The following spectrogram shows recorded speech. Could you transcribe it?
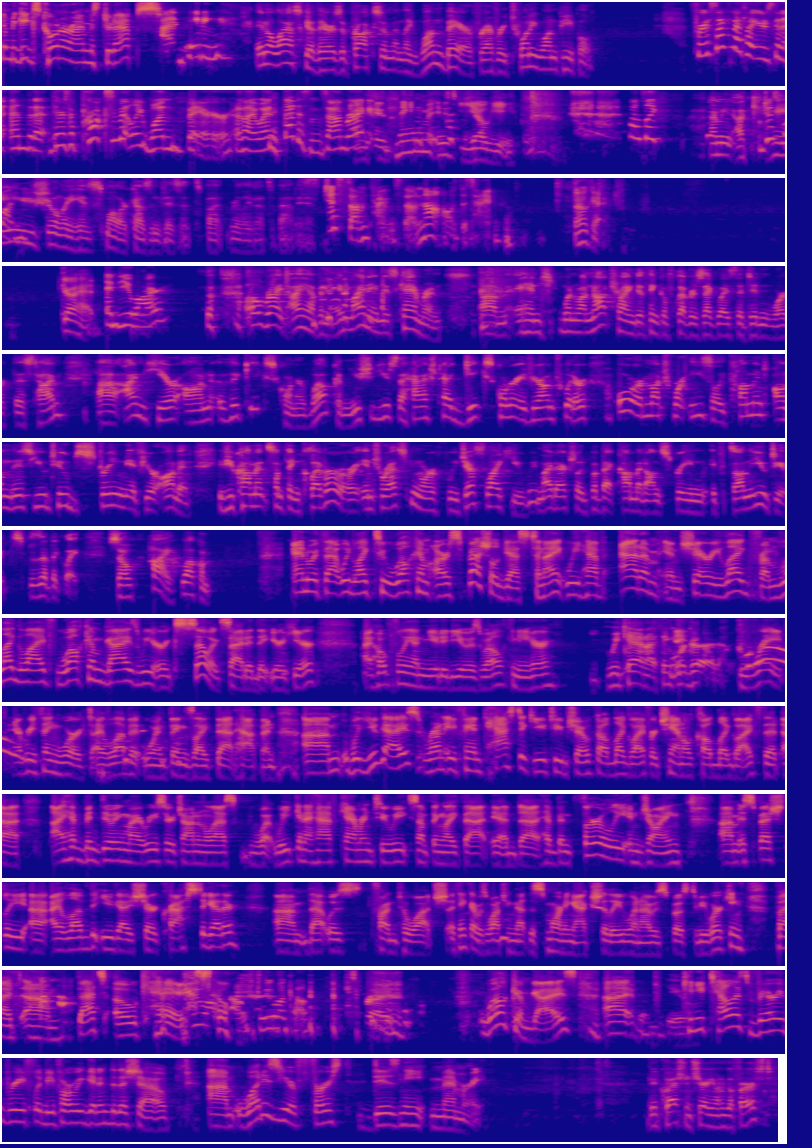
Welcome to Geeks Corner. I'm Mr. Daps. I'm Katie. In Alaska, there is approximately one bear for every 21 people. For a second, I thought you were just going to end it at there's approximately one bear. And I went, that doesn't sound right. And his name is Yogi. I was like, I mean, hmm, Just one. occasionally his smaller cousin visits, but really that's about it. just sometimes, though, not all the time. Okay. Go ahead. And you are? Oh, right. I have a name. My name is Cameron. Um, and when I'm not trying to think of clever segues that didn't work this time, uh, I'm here on the Geeks Corner. Welcome. You should use the hashtag Geeks Corner if you're on Twitter, or much more easily, comment on this YouTube stream if you're on it. If you comment something clever or interesting, or if we just like you, we might actually put that comment on screen if it's on the YouTube specifically. So, hi, welcome. And with that, we'd like to welcome our special guest tonight. We have Adam and Sherry Legg from Leg Life. Welcome, guys. We are so excited that you're here. I hopefully unmuted you as well. Can you hear? We can. I think we're good. Great. Everything worked. I love it when things like that happen. Um, well, you guys run a fantastic YouTube show called Leg Life or channel called Leg Life that uh, I have been doing my research on in the last, what, week and a half, Cameron, two weeks, something like that, and uh, have been thoroughly enjoying. Um, especially, uh, I love that you guys share crafts together. Um, that was fun to watch. I think I was watching that this morning actually when I was supposed to be working, but um, that's okay. We So- won't tell. We won't tell. Right. Welcome, guys. Uh, you. can you tell us very briefly before we get into the show, um, what is your first Disney memory? Good question. Sherry, you want to go first?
